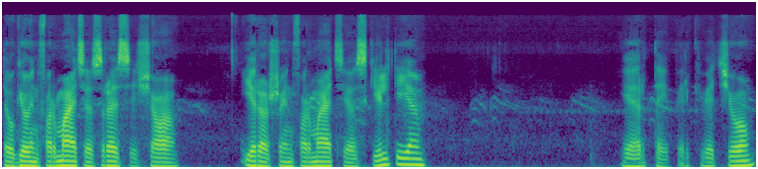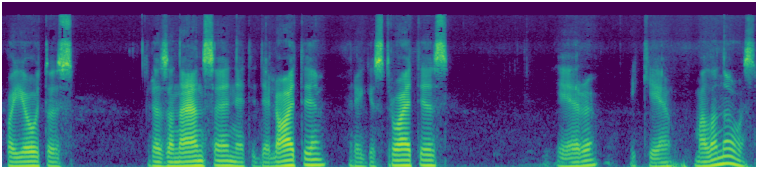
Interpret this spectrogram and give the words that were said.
Daugiau informacijos rasi šio įrašo informacijos skiltyje. Ir taip, ir kviečiu pajautus rezonansą netidėlioti, registruotis ir iki malonaus.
